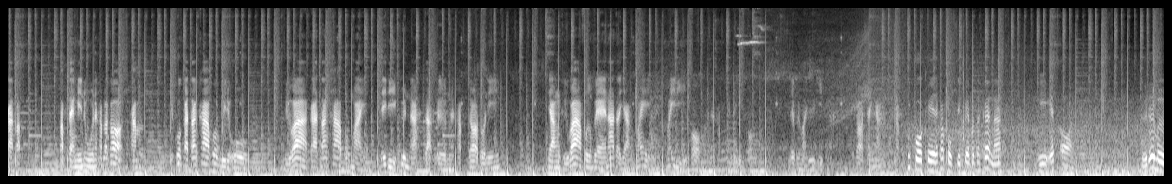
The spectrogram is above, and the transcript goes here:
การปรับปรับแต่งเมนูนะครับ แล้วก็ทำพวกการตั้งค่าพวกวิดีโอ หรือว่าการตั้งค่าพวกใหม่ได้ดีขึ้นนะจากเดิมนะครับก็ตัวนี้ยังถือว่าเฟิร์มแวร์น่าจะยังไม่ไม่ดีพอนะครับยังไม่ดีพอเลือกเป็นหม่ดูอีกนะก็ใช้งานนะครับที่ 4K นะครับ 60เฟรม per second นะ ES on ถือด้วยมือ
